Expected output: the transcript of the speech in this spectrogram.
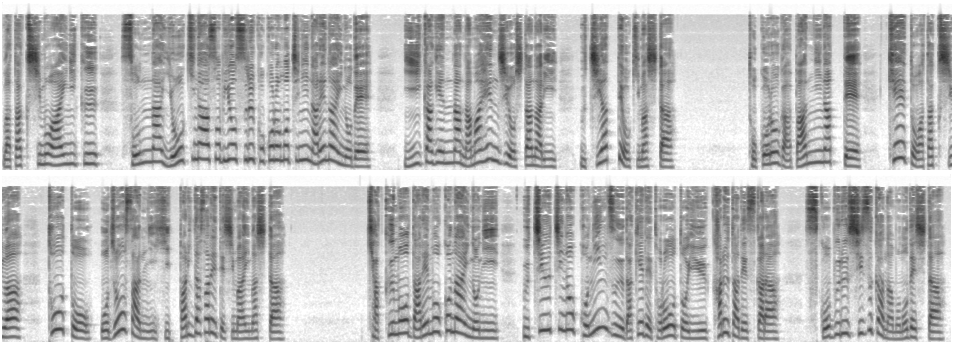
私もあいにく、そんな陽気な遊びをする心持ちになれないので、いい加減な生返事をしたなり、打ち合っておきました。ところが晩になって、K と私は、とうとうお嬢さんに引っ張り出されてしまいました。客も誰も来ないのに、うちうちの小人数だけで取ろうというカルタですから、すこぶる静かなものでした。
